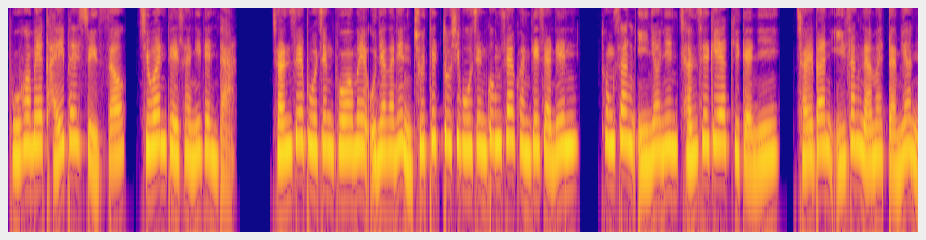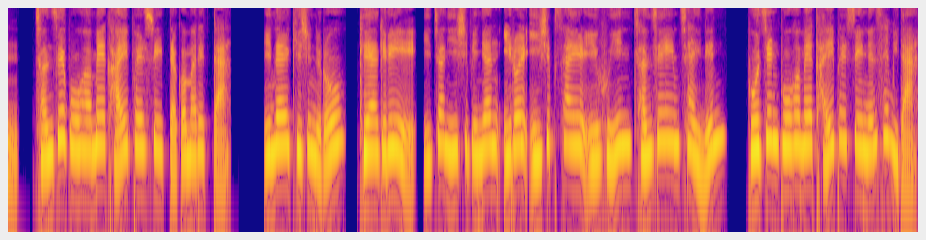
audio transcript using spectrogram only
보험에 가입할 수 있어 지원 대상이 된다. 전세보증보험을 운영하는 주택도시보증공사 관계자는 통상 2년인 전세계약 기간이 절반 이상 남았다면 전세보험에 가입할 수 있다고 말했다. 이날 기준으로 계약일이 2022년 1월 24일 이후인 전세임차인은 보증보험에 가입할 수 있는 셈이다.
